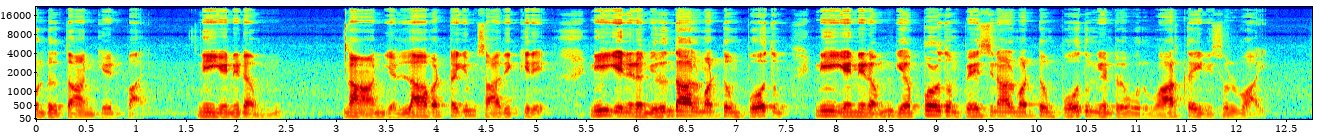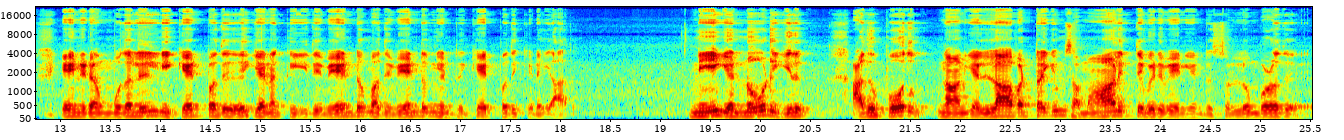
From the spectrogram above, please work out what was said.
ஒன்று தான் கேட்பாய். நீ என்னிடம் நான் எல்லாவற்றையும் சாதிக்கிறேன். நீ என்னிடம் இருந்தால் மட்டும் போதும். நீ என்னிடம் எப்பொழுதும் பேசினால் மட்டும் போதும் என்ற ஒரு வார்த்தை நீ சொல்வாய். என்னிடம் முதலில் நீ கேட்பது எனக்கு இது வேண்டும் அது வேண்டும் என்று கேட்பது கிடையாது. நீ என்னோடு இரு அது போதும். நான் எல்லாவற்றையும் சமாளித்து விடுவேன் என்று சொல்லும் பொழுது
